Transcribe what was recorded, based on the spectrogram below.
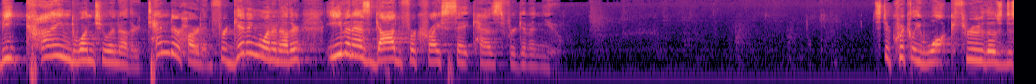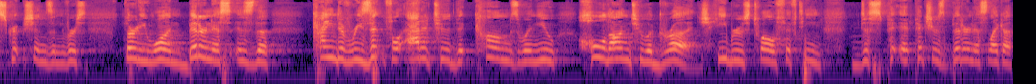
be kind one to another, tenderhearted, forgiving one another, even as God for Christ's sake has forgiven you. Just to quickly walk through those descriptions in verse 31, bitterness is the kind of resentful attitude that comes when you hold on to a grudge. Hebrews 12 15, it pictures bitterness like a,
